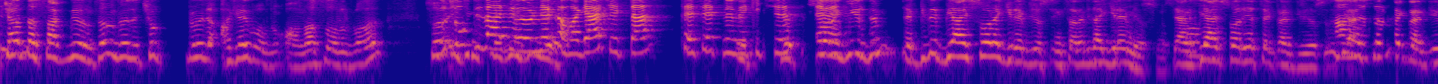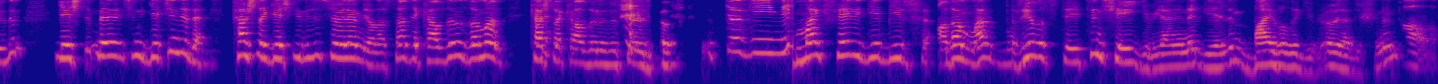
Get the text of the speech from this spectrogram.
o kağıtta saklıyorum tamam mı? Böyle çok böyle acayip oldum. Aa nasıl olur falan. Sonra Bu çok güzel bir örnek ama gerçekten pes etmemek Evet, için. Sonra Evet. girdim. E, Bir de bir ay sonra girebiliyorsun imtihana. Bir daha giremiyorsunuz. Yani bir ay sonraya tekrar giriyorsunuz. Bir ay Anladım. sonra tekrar girdim. Geçtim. Ben şimdi geçince de kaçla geçtiğinizi söylemiyorlar. Sadece kaldığınız zaman kaçla kaldığınızı söylüyorlar. Çok iyiymiş. Mike Ferry diye bir adam var. Bu real estate'in şeyi gibi yani ne diyelim Bible'ı gibi öyle düşünün. Oo.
